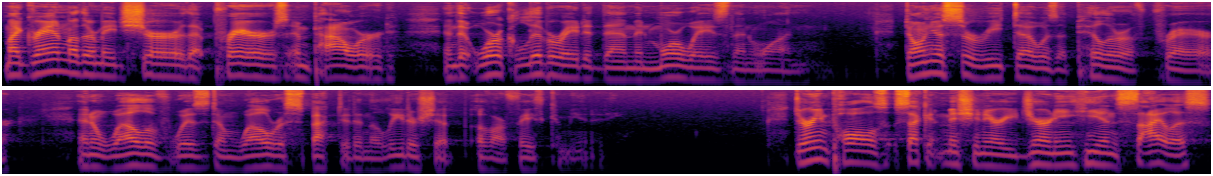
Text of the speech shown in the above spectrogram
My grandmother made sure that prayers empowered and that work liberated them in more ways than one. Doña Sarita was a pillar of prayer and a well of wisdom, well respected in the leadership of our faith community. During Paul's second missionary journey, he and Silas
